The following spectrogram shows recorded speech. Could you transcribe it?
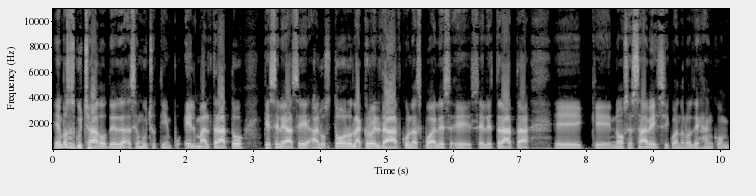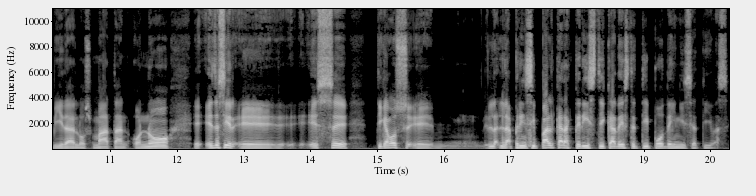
hemos escuchado desde hace mucho tiempo. El maltrato que se le hace a los toros, la crueldad con las cuales eh, se le trata, que no se sabe si cuando los dejan con vida los matan o no. es decir, es, digamos, la, principal característica de este tipo de iniciativas.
